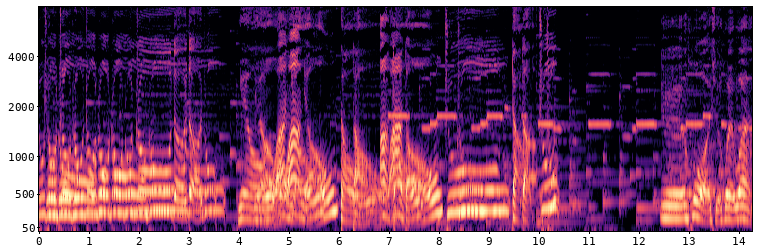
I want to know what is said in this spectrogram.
猪猪猪猪猪猪猪猪猪的的猪，扭啊扭，抖啊抖，猪的猪。你或许会问。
